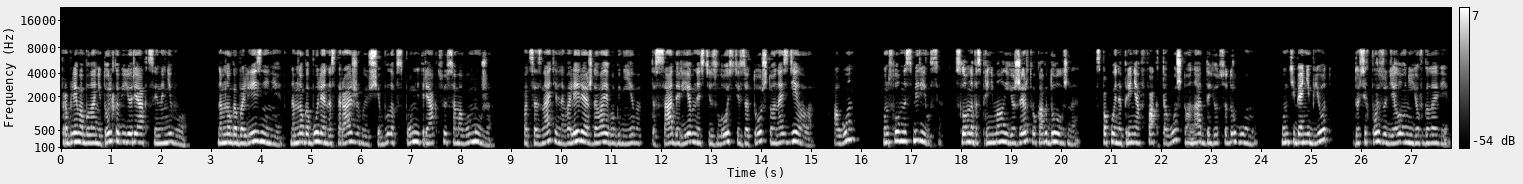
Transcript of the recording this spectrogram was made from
Проблема была не только в ее реакции на него. Намного болезненнее, намного более настораживающее было вспомнить реакцию самого мужа. Подсознательно Валерия ждала его гнева, досады, ревности, злости за то, что она сделала. А он, он словно смирился, словно воспринимал ее жертву как должное, спокойно приняв факт того, что она отдается другому. Он тебя не бьет, до сих пор зудело у нее в голове.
